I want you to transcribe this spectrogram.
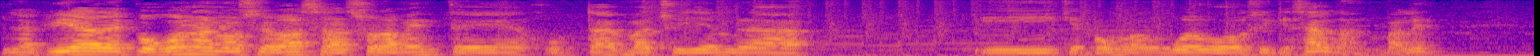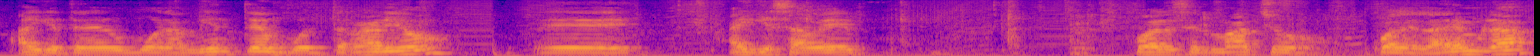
la cría de pogona no se basa solamente en juntar macho y hembra y que pongan huevos y que salgan, ¿vale? Hay que tener un buen ambiente, un buen terrario, eh, hay que saber cuál es el macho, cuál es la hembra,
